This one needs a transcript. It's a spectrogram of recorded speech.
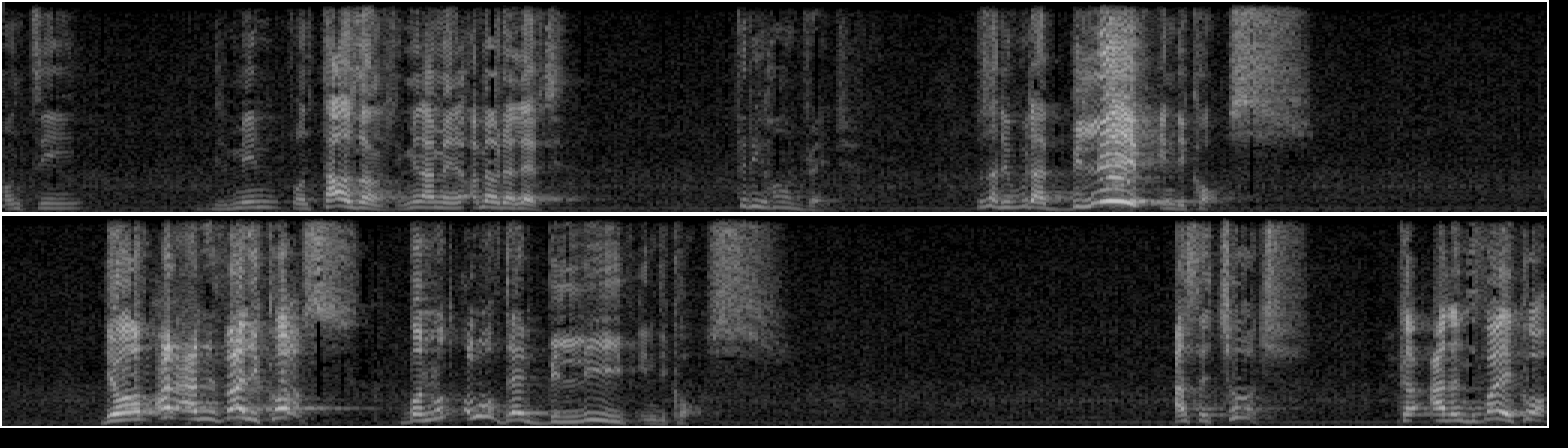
until the mean from thousands. You mean how many, how many of them left? 300. Those are the people that believe in the cause. They have all identified the cause, but not all of them believe in the cause. As a church, you can identify a cause.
